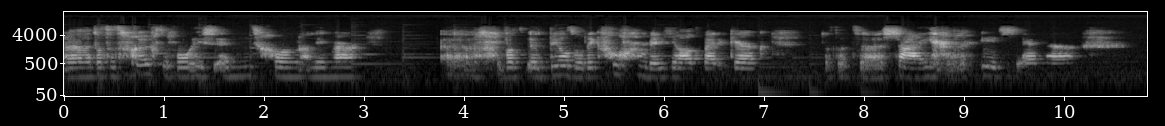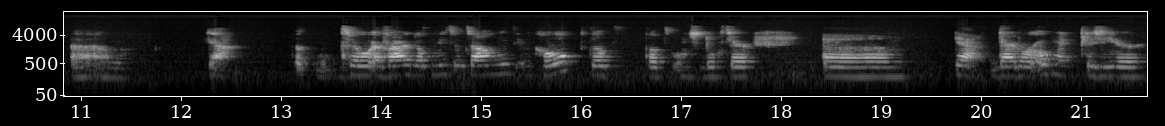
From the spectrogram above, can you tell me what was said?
Uh, dat het vreugdevol is en niet gewoon alleen maar uh, wat, het beeld wat ik vroeger een beetje had bij de kerk, dat het uh, saai is. En um, ja, dat, zo ervaar ik dat nu totaal niet. En ik hoop dat, dat onze dochter um, ja, daardoor ook met plezier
